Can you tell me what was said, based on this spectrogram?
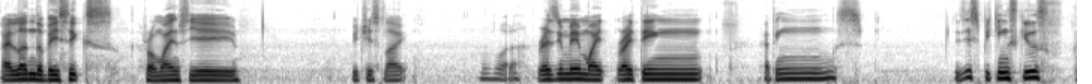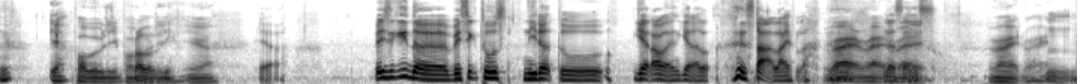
I learned the basics from YMCA, which is like what ah, resume mi- writing. I think is it speaking skills? yeah, probably, probably, Probably. yeah. Yeah. Basically, the basic tools needed to get out and get a start life lah. Right, right, in a right. sense. Right, right. Mm.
